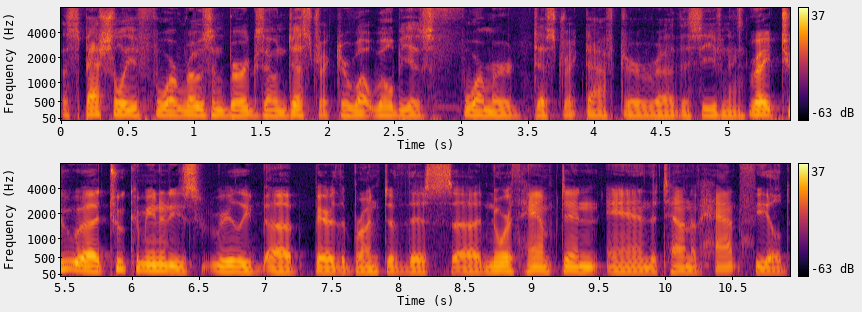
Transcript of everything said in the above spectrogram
especially for Rosenberg's own district, or what will be his former district after uh, this evening. Right. Two, uh, two communities really uh, bear the brunt of this uh, Northampton and the town of Hatfield.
